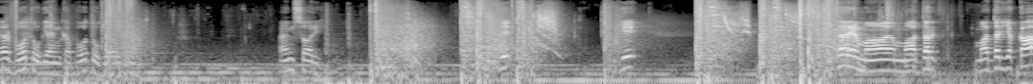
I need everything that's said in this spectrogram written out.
यार बहुत हो गया इनका बहुत हो गया आई एम सॉरी ये ये। इधर है मा, मादर मादर यक्का।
